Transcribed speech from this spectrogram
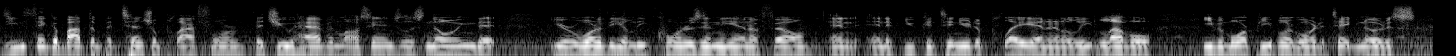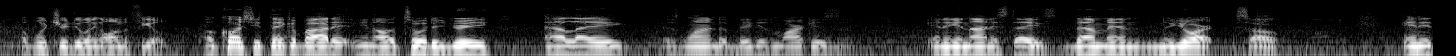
do you think about the potential platform that you have in Los Angeles, knowing that you're one of the elite corners in the NFL, and, and if you continue to play at an elite level, even more people are going to take notice of what you're doing on the field? Of course, you think about it, you know, to a degree. LA is one of the biggest markets in the United States, them in New York. So any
